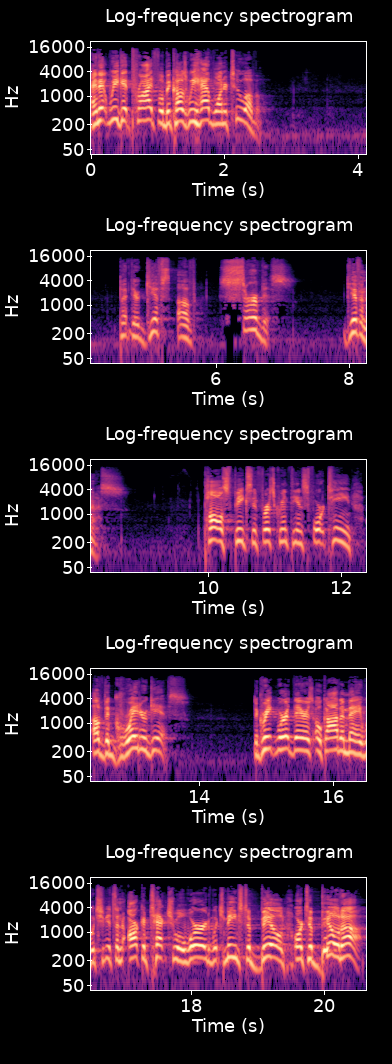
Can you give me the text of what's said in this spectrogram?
and that we get prideful because we have one or two of them, but they're gifts of service given us. Paul speaks in 1 Corinthians 14 of the greater gifts. The Greek word there is oikodomai, which it's an architectural word which means to build or to build up.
